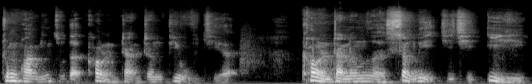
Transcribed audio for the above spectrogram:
中华民族的抗日战争第五节：抗日战争的胜利及其意义。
